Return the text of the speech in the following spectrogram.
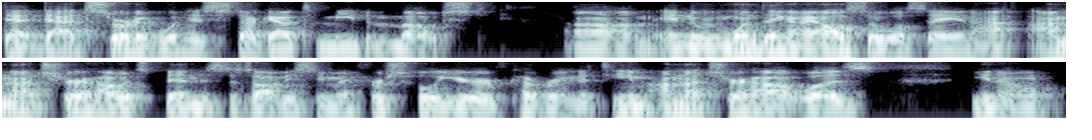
That that's sort of what has stuck out to me the most. Um, and the one thing I also will say, and I, I'm not sure how it's been. This is obviously my first full year of covering the team. I'm not sure how it was, you know,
